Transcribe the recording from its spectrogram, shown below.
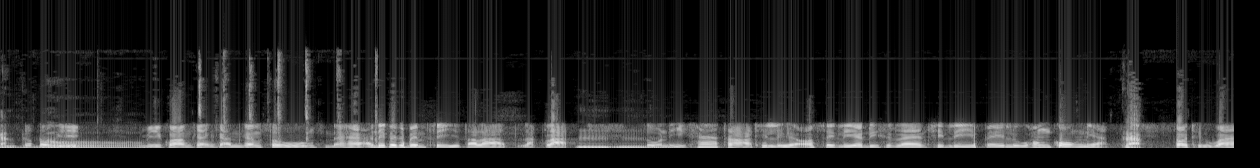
กันก็ต้องโอ้อีกมีความแข่งขันกันสูงนะฮะอันนี้ก็จะเป็นสี่ตลาดหลักอืมอืมๆส่วนอีกห้าตลาดที่เหลือออสเตรเลียนิวซีแลนด์ชิลีเปรูฮ่องกงเนี่ยครับก็ถือว่า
